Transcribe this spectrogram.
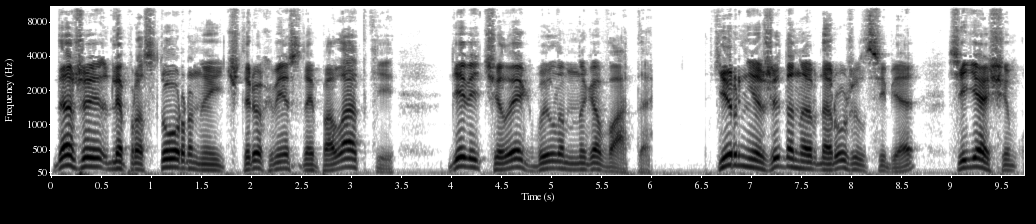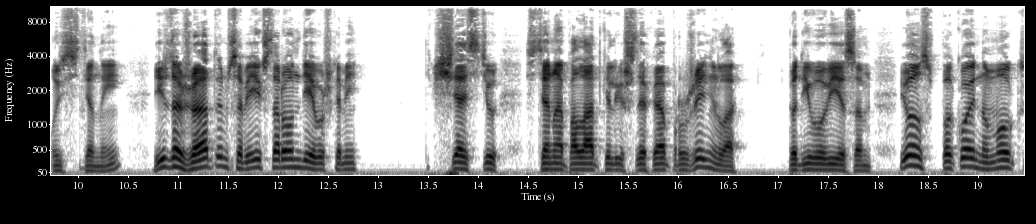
Даже для просторной четырехместной палатки девять человек было многовато. Кир неожиданно обнаружил себя сидящим у стены и зажатым с обеих сторон девушками. К счастью, стена палатки лишь слегка пружинила под его весом, и он спокойно мог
